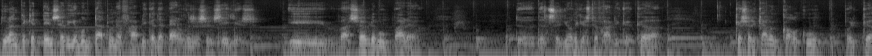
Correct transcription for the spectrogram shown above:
durant aquest temps s'havia muntat una fàbrica de perles a Sencelles i va saber mon pare de, del senyor d'aquesta fàbrica que que cercaven qualcú perquè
